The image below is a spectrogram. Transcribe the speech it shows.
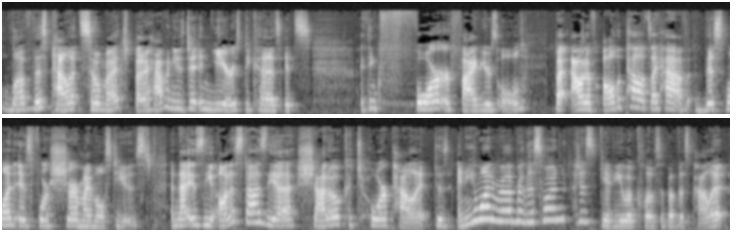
love this palette so much, but I haven't used it in years because it's, I think, four or five years old. But out of all the palettes I have, this one is for sure my most used. And that is the Anastasia Shadow Couture palette. Does anyone remember this one? Just give you a close-up of this palette.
